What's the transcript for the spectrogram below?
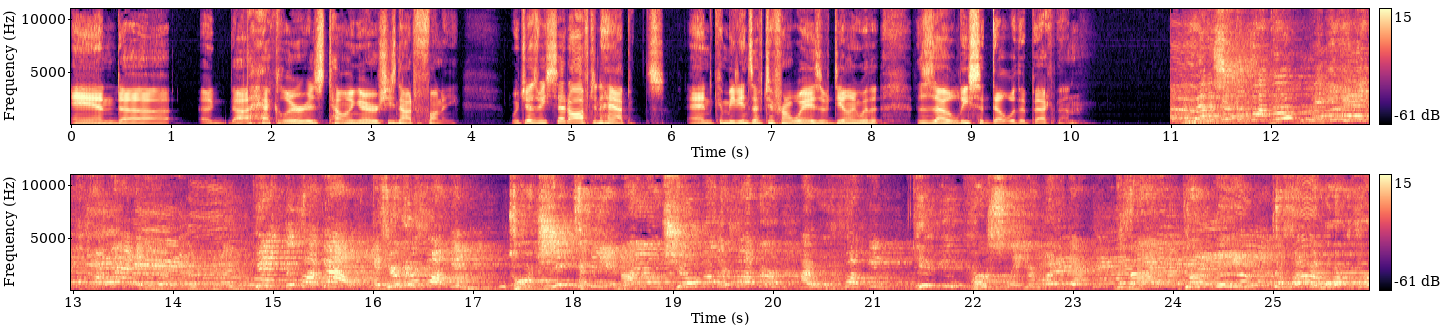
and uh, a, a heckler is telling her she's not funny, which, as we said, often happens, and comedians have different ways of dealing with it. This is how Lisa dealt with it back then. You better shut the fuck up and you can get the fuck out of here. Get the fuck out. If you're gonna fucking talk shit to me in my own show, motherfucker, I will fucking give you personally your money back. Because I don't need to fucking work for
